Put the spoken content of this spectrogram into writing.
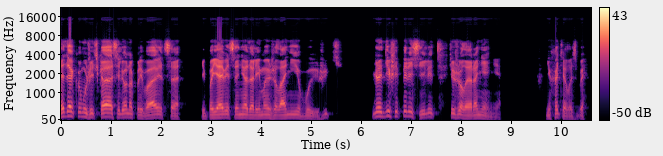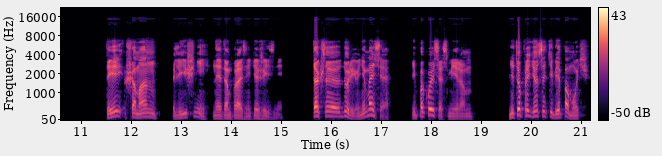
Эдак у мужичка селенок прибавится, и появится неодолимое желание выжить. Глядишь, и пересилит тяжелое ранение. Не хотелось бы. Ты, шаман, лишний на этом празднике жизни. Так что дурью не майся и покойся с миром. Не то придется тебе помочь,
